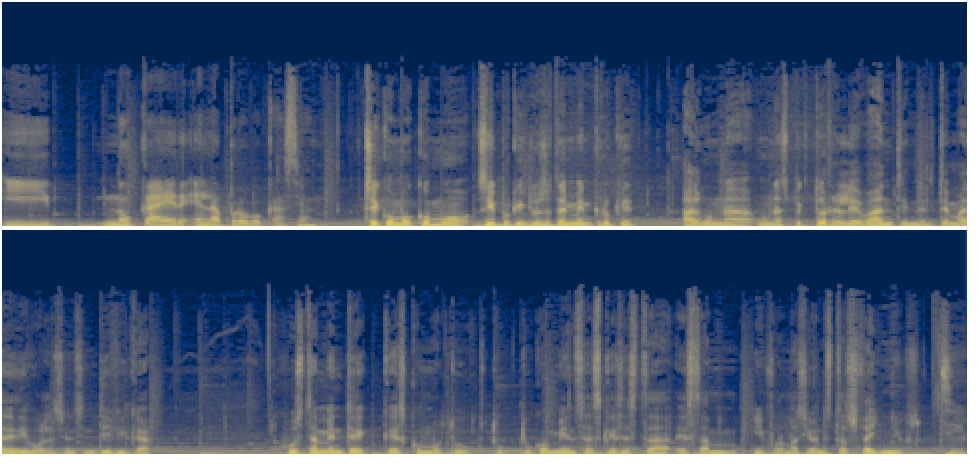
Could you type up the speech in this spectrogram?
y no caer en la provocación. Sí, como, como, sí, porque incluso también creo que alguna, un aspecto relevante en el tema de divulgación científica, justamente que es como tú, tú, comienzas, que es esta, esta información, estas fake news. Sí.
